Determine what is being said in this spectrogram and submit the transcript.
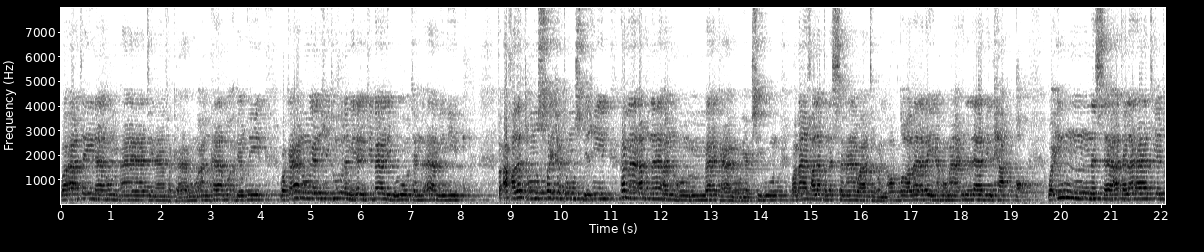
وآتيناهم آياتنا فكانوا عنها مؤبطين وكانوا ينحتون من الجبال بيوتا آمنين فأخذتهم الصيحة مصبحين فما أغنى عنهم ما كانوا يكسبون وما خلقنا السماوات والأرض وما بينهما إلا بالحق وإن الساعة لآتية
